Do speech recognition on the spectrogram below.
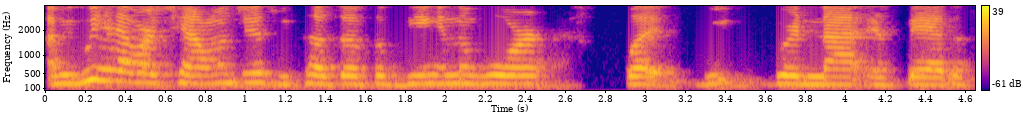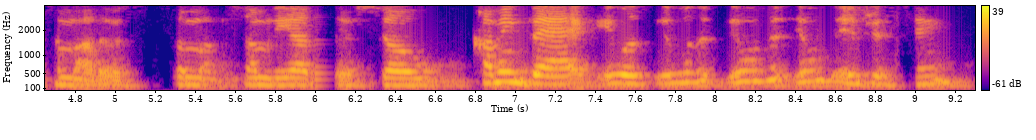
I mean, we have our challenges because of the, being in the war, but we, we're not as bad as some others, some some of the others. So coming back, it was it was it was it was interesting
